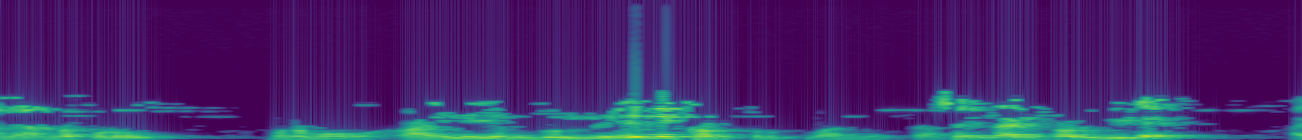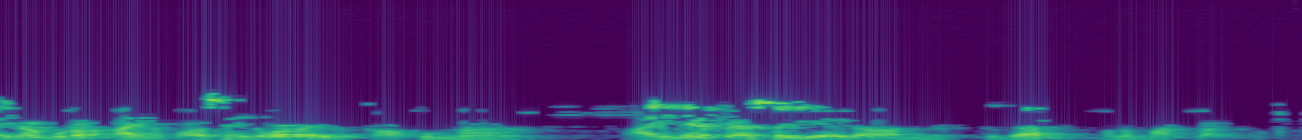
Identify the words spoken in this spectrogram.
అని అన్నప్పుడు మనము ఆయన ఎందు లేని కర్తృత్వాన్ని రసైన ఆయన కాదు వీడే అయినా కూడా ఆయన పాస్ అయిన వాడు ఆయన కాకుండా ఆయనే పాస్ అయ్యాడా అన్నట్టుగా మనం మాట్లాడుకుంటాం.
